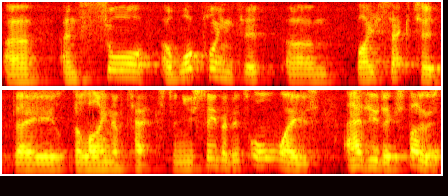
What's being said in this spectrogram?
Uh, and saw at what point it um, bisected the, the line of text. And you see that it's always, as you'd, expose,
